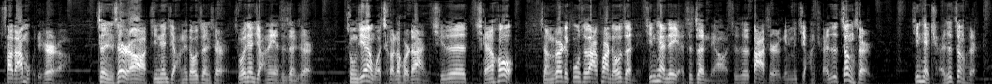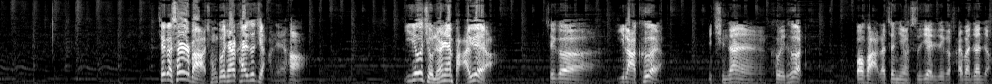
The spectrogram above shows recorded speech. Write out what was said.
萨达姆的事儿啊，真事儿啊。今天讲的都是真事儿，昨天讲的也是真事儿，中间我扯了会儿蛋，其实前后整个的故事大框都是真的。今天这也是真的啊，这是大事儿，给你们讲的全是正事儿，今天全是正事儿。这个事儿吧，从多前开始讲呢，哈。一九九零年八月啊，这个伊拉克呀，就侵占科威特了，爆发了震惊世界的这个海湾战争。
